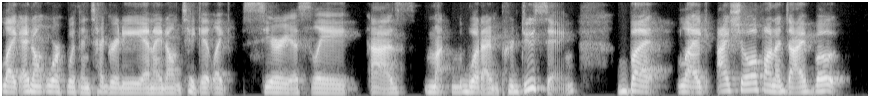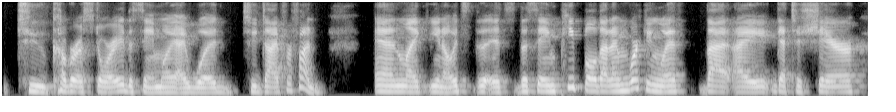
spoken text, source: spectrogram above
like I don't work with integrity and I don't take it like seriously as my, what I'm producing. But like I show up on a dive boat to cover a story the same way I would to dive for fun. And like, you know, it's the it's the same people that I'm working with that I get to share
